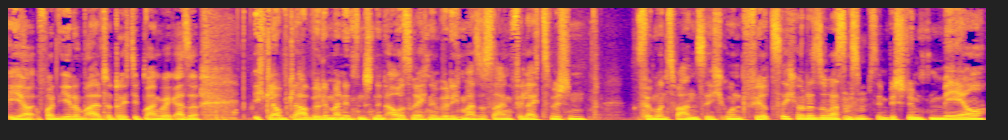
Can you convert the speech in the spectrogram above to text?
eher von jedem Alter durch die Bank weg. Also ich glaube, klar würde man jetzt einen Schnitt ausrechnen, würde ich mal so sagen, vielleicht zwischen 25 und 40 oder sowas. Mhm. Es sind bestimmt mehr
